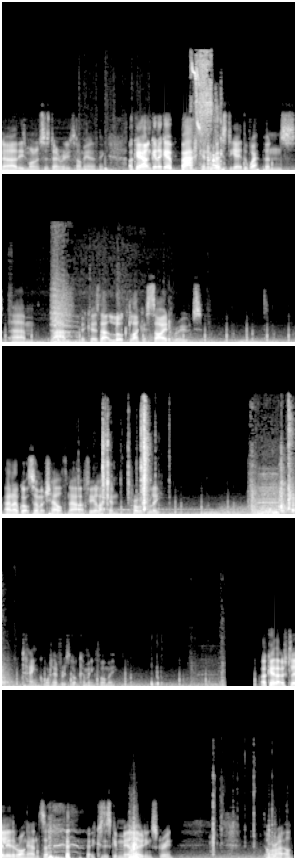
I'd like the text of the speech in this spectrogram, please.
No, these monitors don't really tell me anything. Okay, I'm going to go back and investigate the weapons um, lab, because that looked like a side route. And I've got so much health now, I feel I can probably tank whatever it's got coming for me. Okay, that was clearly the wrong answer, because it's giving me a loading screen. Alright, I'll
